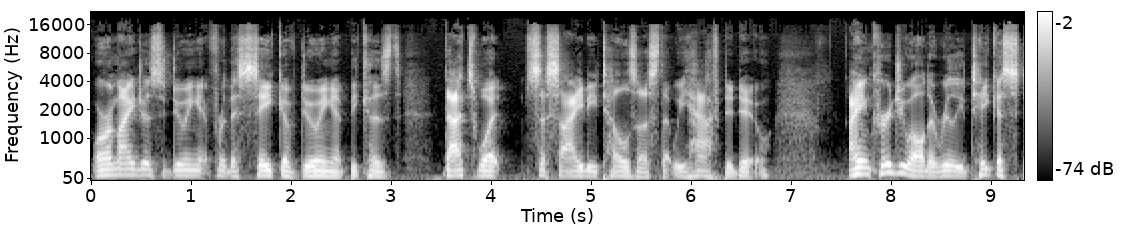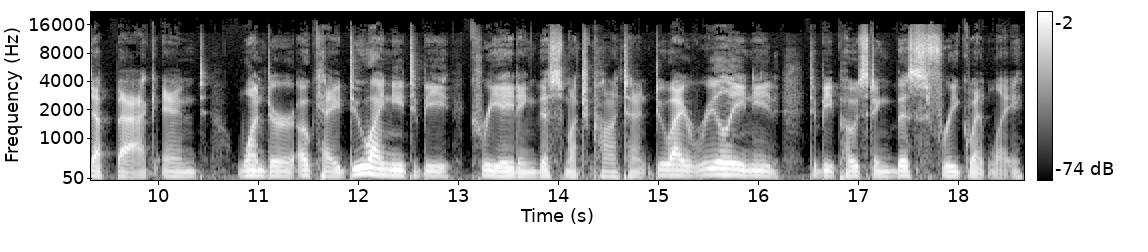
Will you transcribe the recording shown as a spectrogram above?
Or am I just doing it for the sake of doing it because that's what society tells us that we have to do? I encourage you all to really take a step back and wonder okay, do I need to be creating this much content? Do I really need to be posting this frequently?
